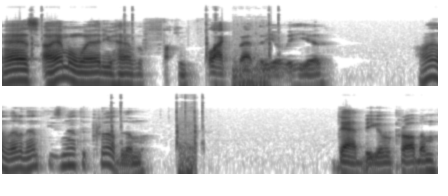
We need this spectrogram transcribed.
Yes, I am aware you have a fucking flak battery over here. However, that is not a problem. That big of a problem.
